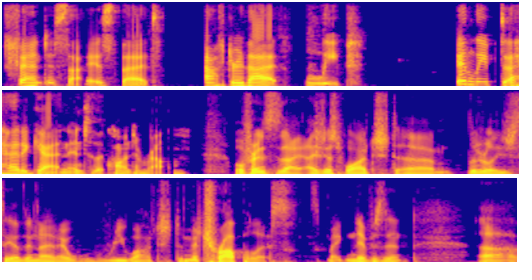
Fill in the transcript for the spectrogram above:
fantasize that after that leap, it leaped ahead again into the quantum realm. Well, for instance, I, I just watched um, literally just the other night. I rewatched Metropolis. It's a magnificent uh,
